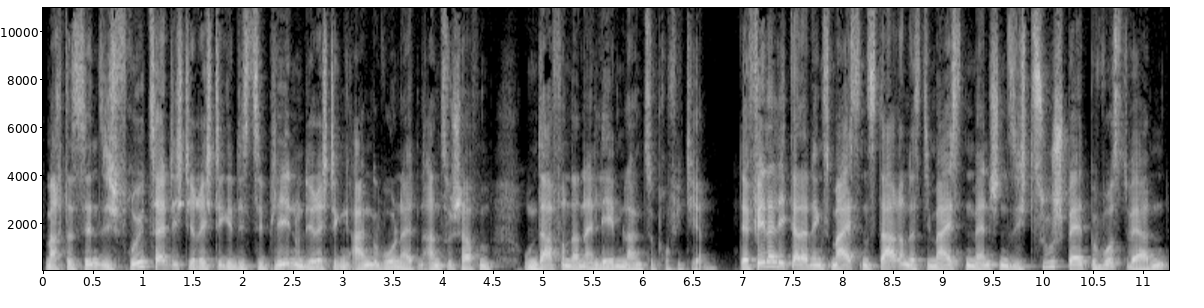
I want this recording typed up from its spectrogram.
macht es Sinn, sich frühzeitig die richtige Disziplin und die richtigen Angewohnheiten anzuschaffen, um davon dann ein Leben lang zu profitieren. Der Fehler liegt allerdings meistens darin, dass die meisten Menschen sich zu spät bewusst werden,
